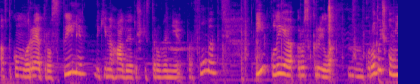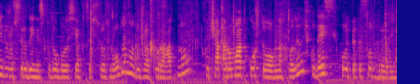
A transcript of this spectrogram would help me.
в такому ретро-стилі, який нагадує трошки старовинні парфуми. І коли я розкрила коробочку, мені дуже всередині сподобалось, як це все зроблено, дуже акуратно. Хоча аромат коштував на хвилиночку десь коло 500 гривень,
